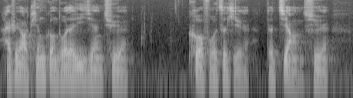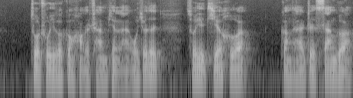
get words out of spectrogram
还是要听更多的意见，去克服自己的酱，去做出一个更好的产品来。我觉得，所以结合刚才这三个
